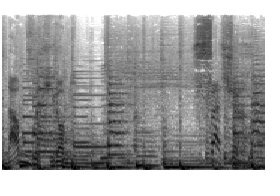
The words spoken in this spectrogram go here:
南部ひろみセッション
